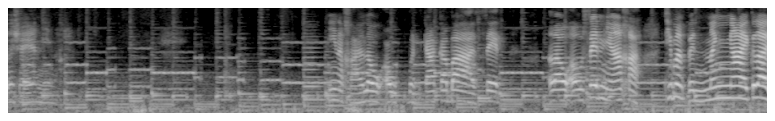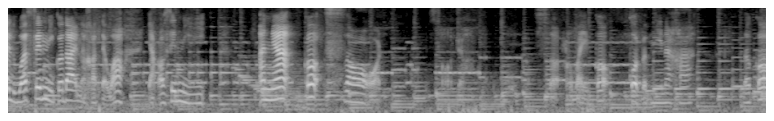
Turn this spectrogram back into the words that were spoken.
เราใช้อันนี้นะคะนี่นะคะเราเอาเหมือนกากบาทเสร็จ เราเอาเส้นนี้ค่ะ ที่มันเป็นง่ายๆก็ได้หรือว่าเส้นนี้ก็ได้นะคะ แต่ว่าอยากเอาเส้นนี้ อันเนี้ยก็สอดสอดอะค่ะสอดเข้าไปก็กดแบบนี้นะคะ แล้วก็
